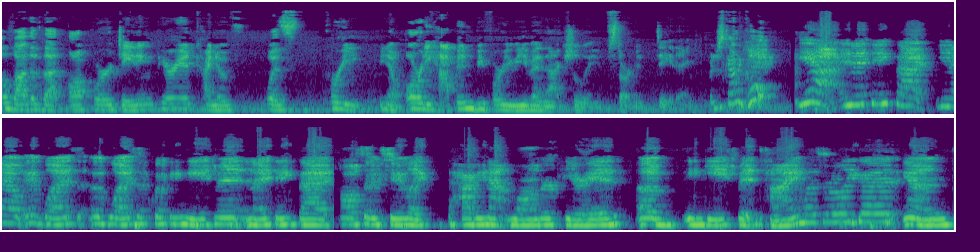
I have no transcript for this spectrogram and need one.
a lot of that awkward dating period kind of was pre, you know, already happened before you even actually started dating, which is kind of cool. yeah, and I think that you know it was it was a quick engagement, and I think that also too like having that longer period of engagement time was really good, and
